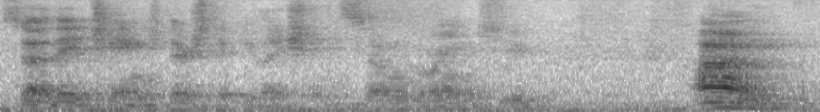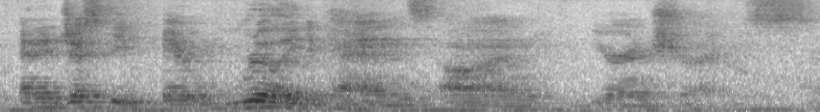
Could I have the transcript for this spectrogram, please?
so they changed their stipulations. So I'm going to um, and it just be, it really depends on your insurance,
